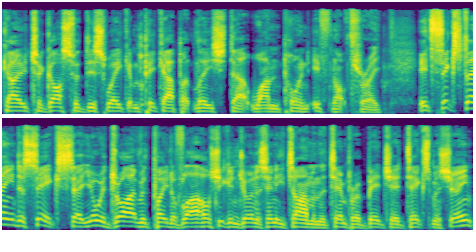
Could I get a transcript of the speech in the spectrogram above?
go to Gosford this week and pick up at least uh, one point, if not three. It's 16 to 6. Uh, you're with Drive with Peter Vlahos. You can join us anytime on the Tempur Bedshed text machine,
